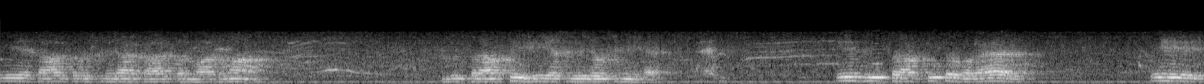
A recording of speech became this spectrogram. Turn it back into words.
ਇਹ ਅਕਾਲ ਪੁਰਖ ਨਿਰਾਕਾਰ ਪਰਮਾਤਮਾ ਦੀ ਪ੍ਰਾਪਤੀ ਹੀ ਅਸਲੀ ਰੋਸ਼ਨੀ ਹੈ ਇਸ ਦੀ ਪ੍ਰਾਪਤੀ ਤੋਂ ਬਗੈਰ ਇਹ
